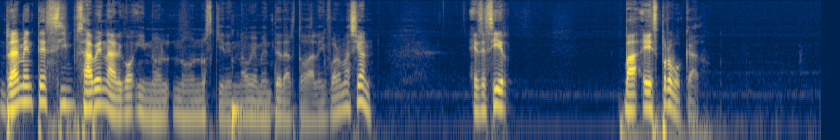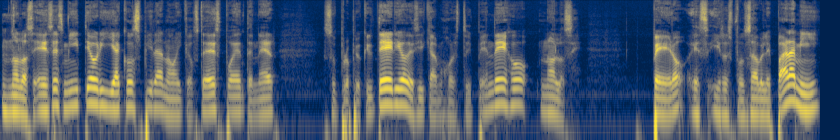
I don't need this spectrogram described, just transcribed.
realmente sí saben algo y no, no nos quieren obviamente dar toda la información. Es decir, va, es provocado. No lo sé, esa es mi teoría conspiranoica. Ustedes pueden tener su propio criterio, decir que a lo mejor estoy pendejo, no lo sé. Pero es irresponsable para mí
